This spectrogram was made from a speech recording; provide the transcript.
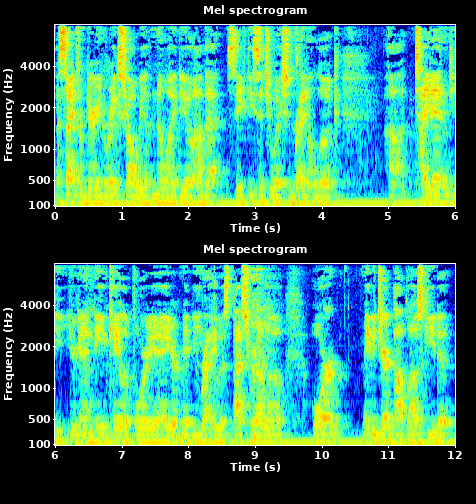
aside from Derrion Rakestraw, we have no idea how that safety situation is right. going to look. Uh, tight end, you're going to need Caleb Fauria or maybe right. Louis Passarello or maybe Jared Poplawski to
